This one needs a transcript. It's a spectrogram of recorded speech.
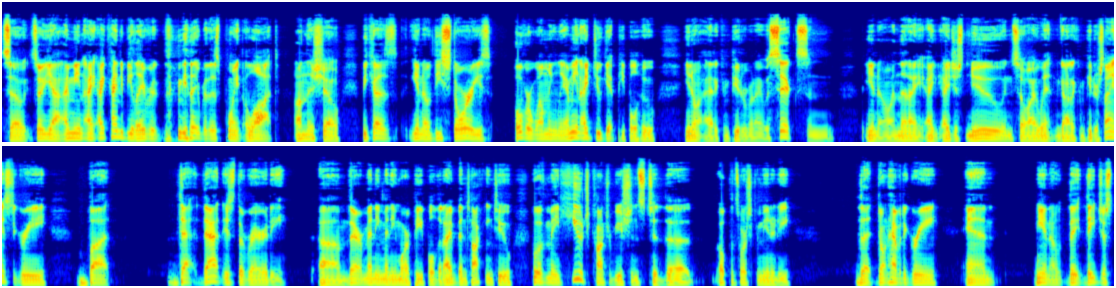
so so yeah, I mean, I, I kind of belabor belabor this point a lot on this show because you know these stories overwhelmingly. I mean, I do get people who you know I had a computer when I was six, and you know, and then I I, I just knew, and so I went and got a computer science degree. But that that is the rarity. Um, there are many many more people that I've been talking to who have made huge contributions to the open source community that don't have a degree and you know they they just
